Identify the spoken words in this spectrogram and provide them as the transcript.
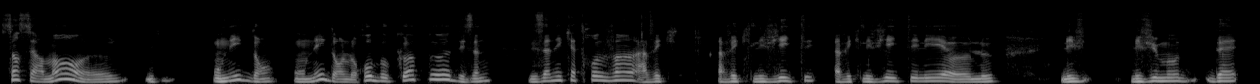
sincèrement, on est dans on est dans le Robocop des années des années 80 avec avec les vieilles avec les vieilles télé le les, les vieux modèles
